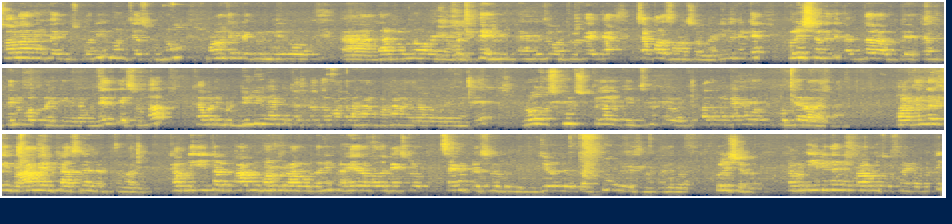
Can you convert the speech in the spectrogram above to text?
సోలార్ని ఉపయోగించుకొని మనం చేసుకుంటాం మన దగ్గర ఇప్పుడు మీరు దాంట్లో ఉన్న వాళ్ళు కాబట్టి ఇంకా చెప్పాల్సిన అవసరం లేదు. ఎందుకంటే పొల్యూషన్ అనేది పెద్ద పెనుబోతులు అయిపోయింది కాబట్టి దేశంలో. కాబట్టి ఇప్పుడు ఢిల్లీ లాంటి పెద్ద పెద్ద మహా మహానగరాల్లో కూడా ఏంటంటే రోజు స్కూల్స్ పిల్లలకి చిన్న పిల్లలకి పదకొండు గంటల వరకు కొద్దిగా రాదు వాళ్ళందరికీ ఇప్పుడు ఆన్లైన్ క్లాస్లే చెప్తున్నారు కాబట్టి ఈ తర ప్రాబ్లం మనకు రాకూడదని ఇప్పుడు హైదరాబాద్ నెక్స్ట్ సెకండ్ ప్లేస్లో ఉంది జీరో జీరో టూ చేసినట్టు అది కూడా పొల్యూషన్లో. కాబట్టి ఈ విధంగా ప్రాబ్లమ్స్ వస్తున్నాయి కాబట్టి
